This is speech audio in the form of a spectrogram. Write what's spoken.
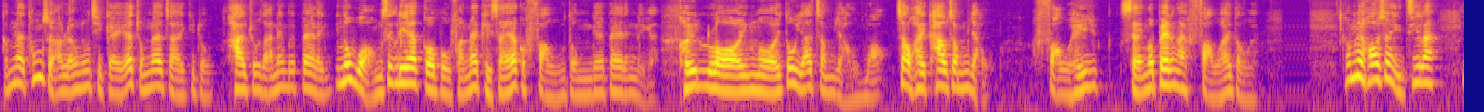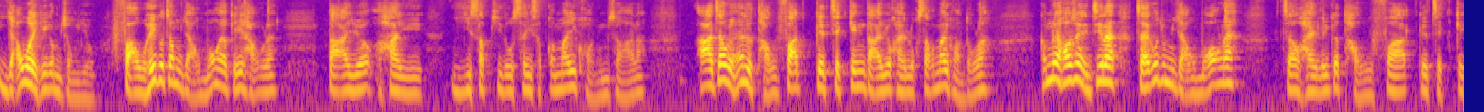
咁咧通常有兩種設計，一種咧就係叫做 hydrodynamic bearing。見到黃色呢一個部分咧，其實係一個浮動嘅杯頂嚟嘅，佢內外都有一浸油膜，就係靠浸油。浮起成個杯頂係浮喺度嘅，咁你可想而知咧，油係幾咁重要。浮起嗰浸油膜有幾厚咧？大約係二十至到四十個 micron 咁上下啦。亞洲人一條頭髮嘅直徑大約係六十個 micron 度啦。咁你可想而知咧，就係嗰種油膜咧，就係你個頭髮嘅直徑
